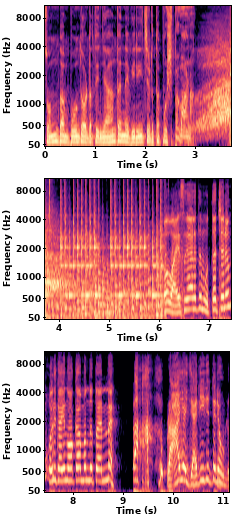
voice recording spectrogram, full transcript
സ്വന്തം പൂന്തോട്ടത്തിൽ ഞാൻ തന്നെ വിരിയിച്ചെടുത്ത പുഷ്പമാണ്. അപ്പൊ വയസ്സുകാലത്ത് മുത്തച്ഛനും ഒരു കൈ നോക്കാമെന്ന് തന്നെ. പ്രായ ശരീരത്തിനെ ശരീരത്തിനുണ്ട്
